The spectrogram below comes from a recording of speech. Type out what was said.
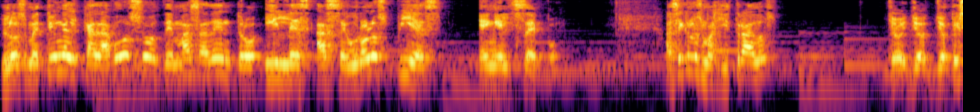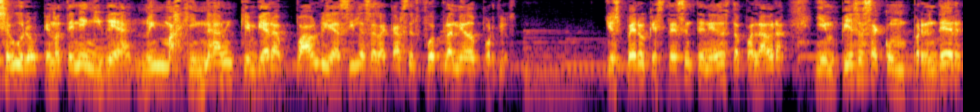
Los metió en el calabozo de más adentro y les aseguró los pies en el cepo. Así que los magistrados, yo, yo, yo estoy seguro que no tenían idea, no imaginaron que enviar a Pablo y a Silas a la cárcel fue planeado por Dios. Yo espero que estés entendiendo esta palabra y empieces a comprender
